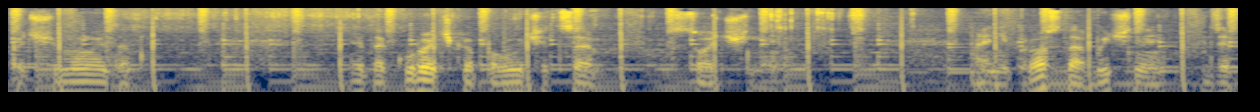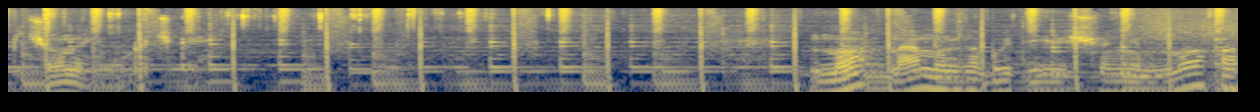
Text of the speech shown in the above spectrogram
почему этот, эта курочка получится сочной, а не просто обычной запеченной курочкой. Но нам нужно будет ее еще немного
